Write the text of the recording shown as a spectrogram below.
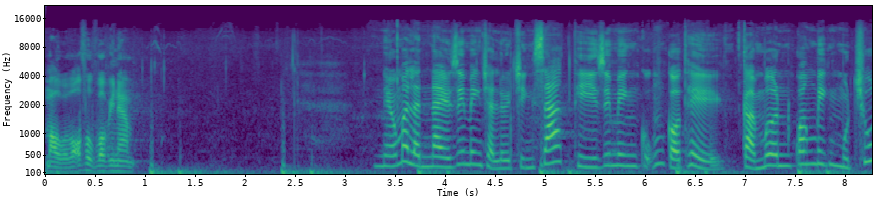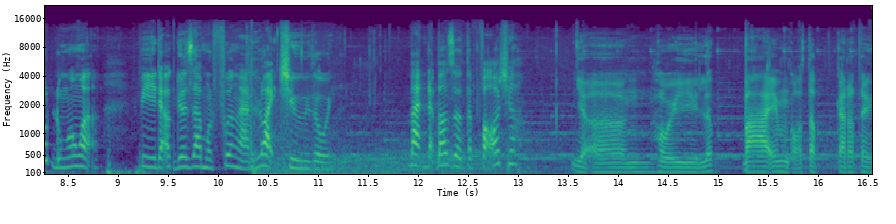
màu của võ phục vo vi nam. Nếu mà lần này Duy Minh trả lời chính xác thì Duy Minh cũng có thể cảm ơn Quang Minh một chút đúng không ạ? Vì đã đưa ra một phương án loại trừ rồi. Bạn đã bao giờ tập võ chưa? Dạ hồi lớp 3 em có tập karate.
